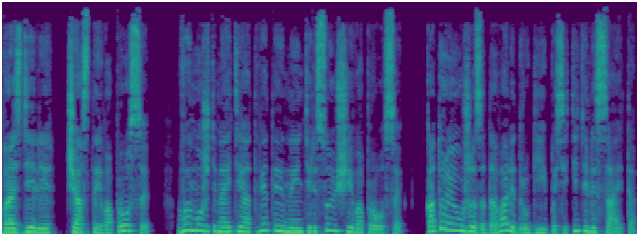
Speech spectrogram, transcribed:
В разделе «Частые вопросы» вы можете найти ответы на интересующие вопросы, которые уже задавали другие посетители сайта,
